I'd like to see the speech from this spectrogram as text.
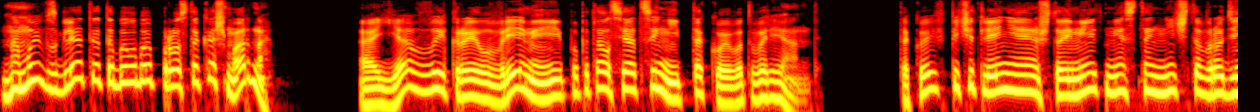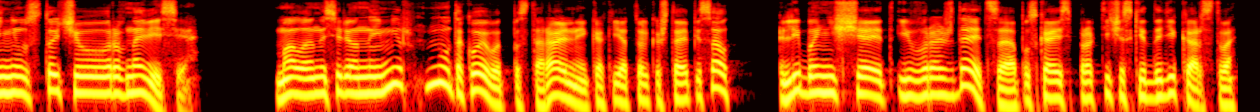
На мой взгляд, это было бы просто кошмарно. А я выкроил время и попытался оценить такой вот вариант. Такое впечатление, что имеет место нечто вроде неустойчивого равновесия. Малонаселенный мир, ну, такой вот пасторальный, как я только что описал, либо нищает и вырождается, опускаясь практически до дикарства,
